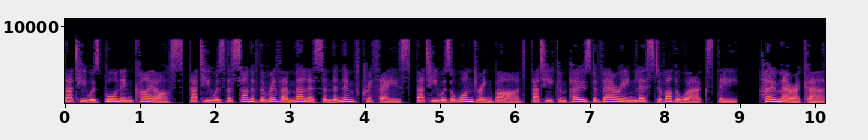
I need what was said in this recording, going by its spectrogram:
that he was born in Chios, that he was the son of the river Meles and the nymph Chrythes, that he was a wandering bard, that he composed a varying list of other works the Homerica,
